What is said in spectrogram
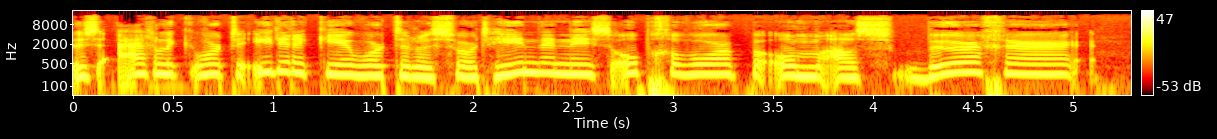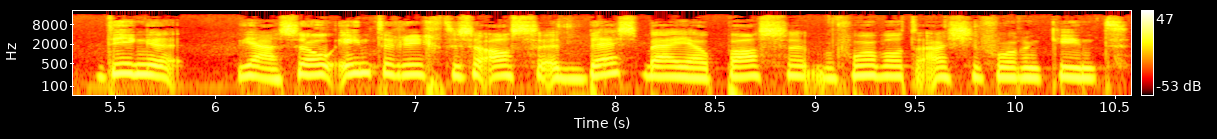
Dus eigenlijk wordt er iedere keer wordt er een soort hindernis opgeworpen om als burger dingen ja, zo in te richten zoals ze het best bij jou passen. Bijvoorbeeld als je voor een kind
